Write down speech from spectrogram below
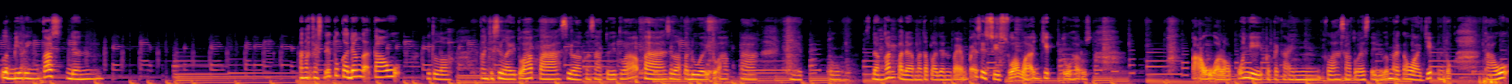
lebih ringkas dan anak SD tuh kadang nggak tahu gitu loh Pancasila itu apa, sila ke satu itu apa, sila kedua itu apa gitu sedangkan pada mata pelajaran PMP si siswa wajib tuh harus tahu walaupun di PPKN kelas 1 SD juga mereka wajib untuk tahu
